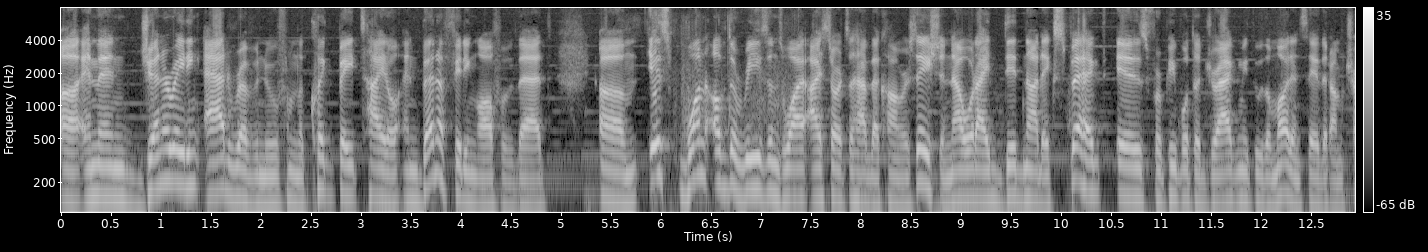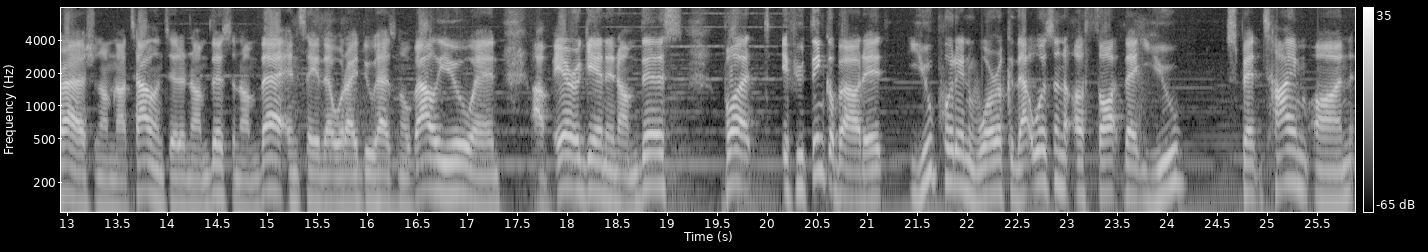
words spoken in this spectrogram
uh, and then generating ad revenue from the clickbait title and benefiting off of that um, is one of the reasons why I start to have that conversation. Now, what I did not expect is for people to drag me through the mud and say that I'm trash and I'm not talented and I'm this and I'm that and say that what I do has no value and I'm arrogant and I'm this. But if you think about it, you put in work. That wasn't a thought that you spent time on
